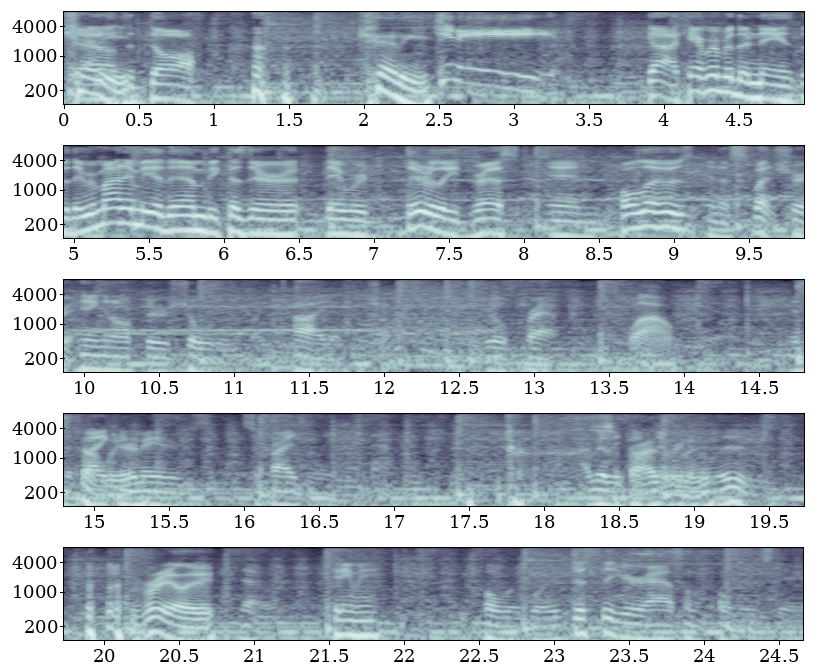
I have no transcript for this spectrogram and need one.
Shout Kenny. out to Dolph. Kenny. Kenny. God, I can't remember their names, but they reminded me of them because they're they were literally dressed in polos and a sweatshirt hanging off their shoulders, like tied at the chest. Real crap. Wow. And the Viking weird. Raiders, surprisingly, won that match. I really thought they were going to lose. Really? No, kidding me? Polo boy, just sit your ass on a polo stick.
